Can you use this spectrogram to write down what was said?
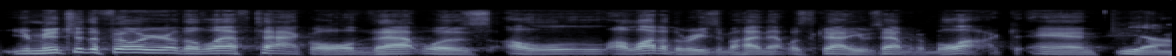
You mentioned the failure of the left tackle. That was a, a lot of the reason behind that was the guy he was having to block. And yeah,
